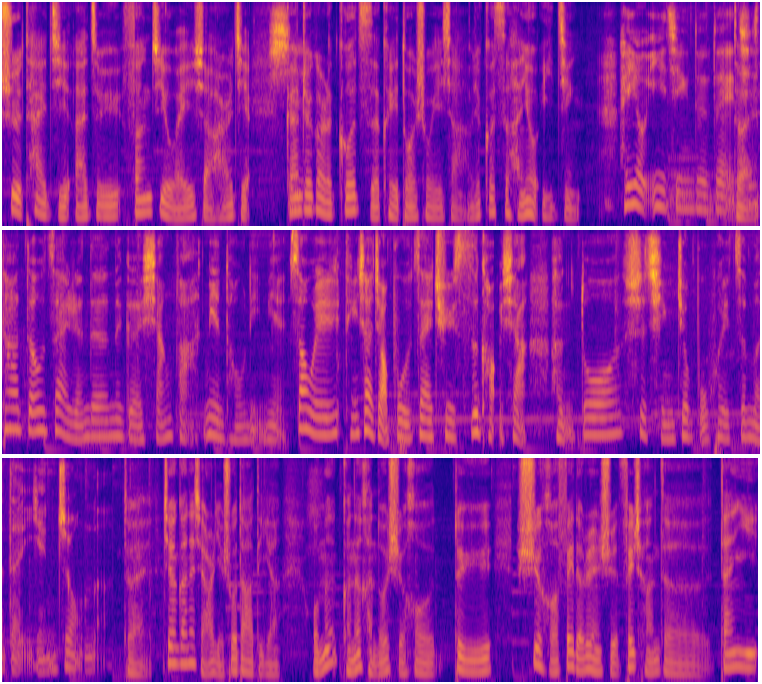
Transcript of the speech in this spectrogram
情绪太极，来自于方季韦小孩姐。是刚刚这歌的歌词可以多说一下，我觉得歌词很有意境。很有意境，对不对？对其实它都在人的那个想法、念头里面。稍微停下脚步，再去思考一下，很多事情就不会这么的严重了。对，就像刚才小孩也说到的一样，我们可能很多时候对于是和非的认识非常的单一，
